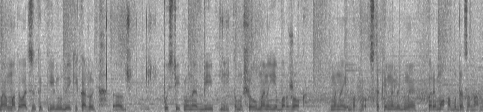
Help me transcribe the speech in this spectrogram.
Моя мотивація такі люди, які кажуть, е, пустіть мене в бій, тому що у мене є боржок. У мене є боржок. З такими людьми перемога буде за нами.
